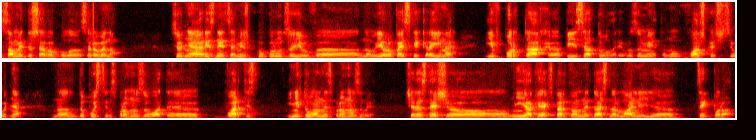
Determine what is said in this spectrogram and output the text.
саме дешева була сировина. Сьогодні різниця між кукурудзою в, ну, європейських країнах і в портах е, 50 доларів. Розумієте? Ну важко сьогодні, допустимо, спрогнозувати вартість, і ніхто вам не спрогнозує. Через те, що ніякий експерт вам не дасть нормальний е, цих порад.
